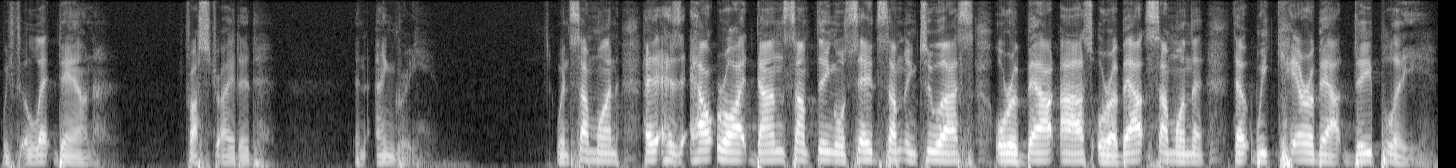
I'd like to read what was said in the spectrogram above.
We feel let down, frustrated, and angry. When someone has outright done something or said something to us or about us or about someone that, that we care about deeply,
